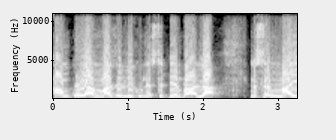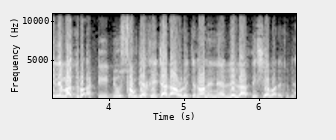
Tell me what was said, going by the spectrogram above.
1954ခုနှစ်စက်တင်ဘာလ25ရက်နေ့မှာသူတို့အတီးပြုဆုံးဖြတ်ခဲ့ကြတာကိုလည်းကျွန်တော်အနေနဲ့လက်လာသိရှိရပါတယ်ခင်ဗျ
